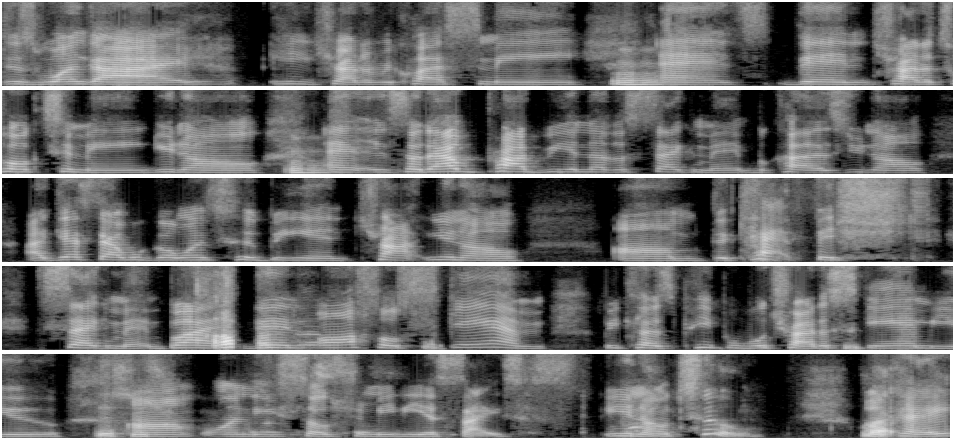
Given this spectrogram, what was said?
this one guy he tried to request me mm-hmm. and then try to talk to me, you know, mm-hmm. and, and, so that would probably be another segment because you know I guess that would go into being try, you know, um, the catfish segment, but okay. then also scam because people will try to scam you is- um, on these social media sites, you know, too. Right. Okay,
